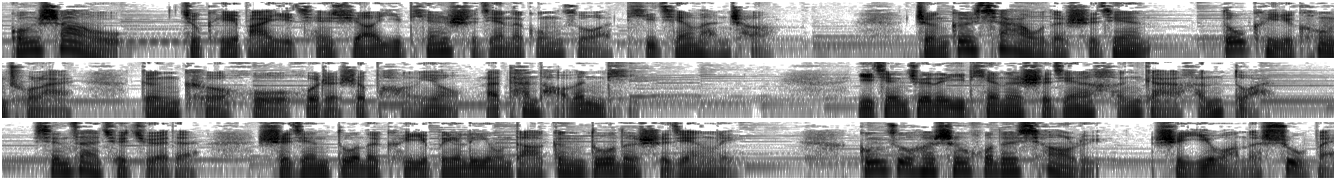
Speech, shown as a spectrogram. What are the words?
光上午就可以把以前需要一天时间的工作提前完成，整个下午的时间。都可以空出来跟客户或者是朋友来探讨问题。以前觉得一天的时间很赶很短，现在却觉得时间多的可以被利用到更多的时间里，工作和生活的效率是以往的数倍。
